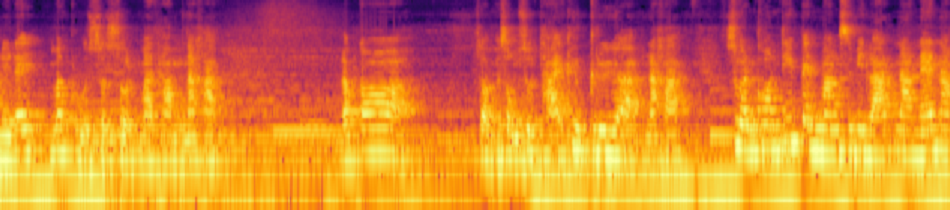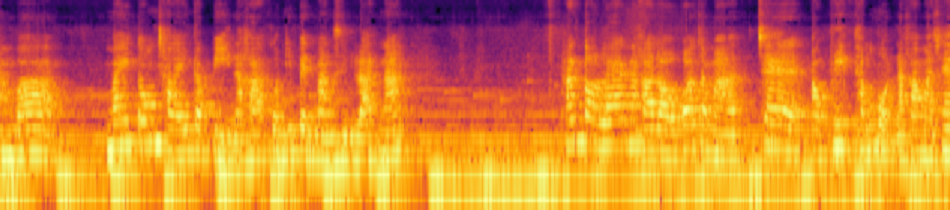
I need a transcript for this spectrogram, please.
เลยได้มะกรูดสดๆมาทำนะคะ แล้วก็ส่วนผสมสุดท้ายคือเกลือนะคะ ส่วนคนที่เป็นมังสวิรัตนาแนะนำว่า ไม่ต้องใช้กะปินะคะ คนที่เป็นมังสวิรัตนะ ขั้นตอนแรกนะคะ เราก็จะมาแช่เอาพริกทั้งหมดนะคะ มาแช่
